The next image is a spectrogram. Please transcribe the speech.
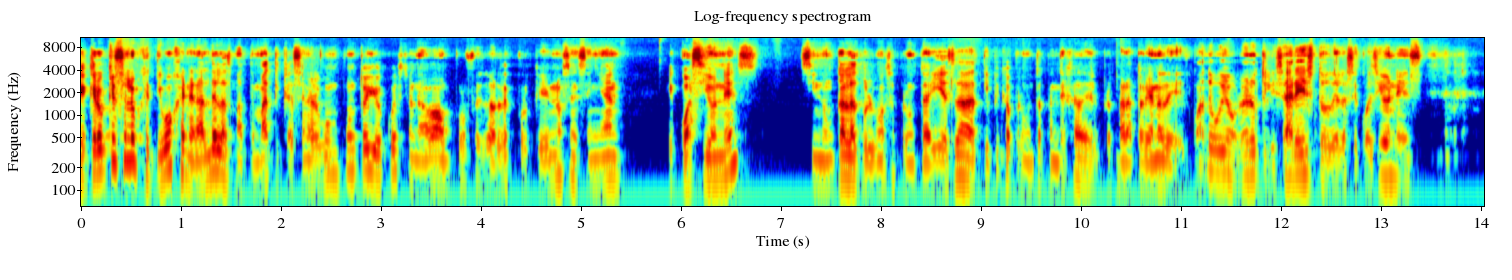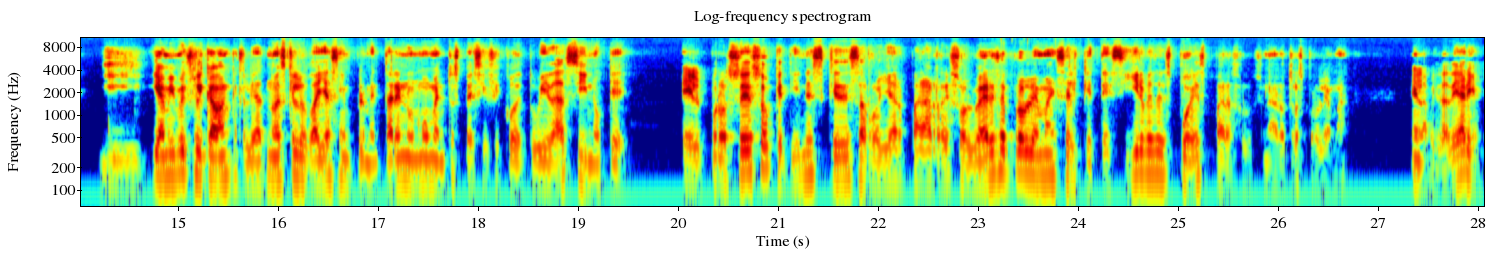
que creo que es el objetivo general de las matemáticas. En algún punto yo cuestionaba a un profesor de por qué nos enseñan ecuaciones si nunca las volvemos a preguntar. Y es la típica pregunta pendeja del preparatoriano de ¿cuándo voy a volver a utilizar esto de las ecuaciones? Y, y, a mí me explicaban que en realidad no es que lo vayas a implementar en un momento específico de tu vida, sino que el proceso que tienes que desarrollar para resolver ese problema es el que te sirve después para solucionar otros problemas en la vida diaria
